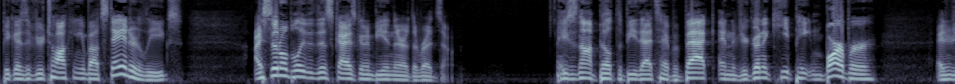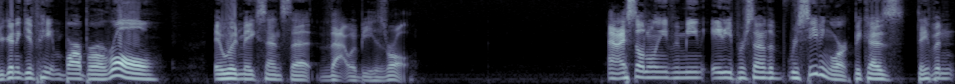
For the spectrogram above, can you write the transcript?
because if you're talking about standard leagues, I still don't believe that this guy is going to be in there at the red zone. He's not built to be that type of back. And if you're going to keep Peyton Barber, and if you're going to give Peyton Barber a role, it would make sense that that would be his role. And I still don't even mean 80% of the receiving work because they've been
